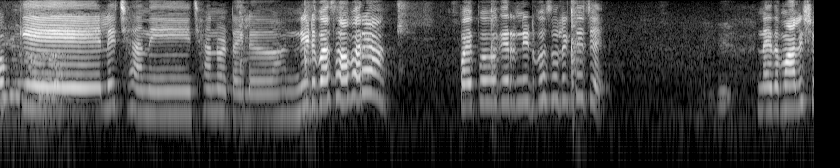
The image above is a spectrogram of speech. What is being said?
ओके लय छान आहे छान वाटायलं. नीट बसावं बरं. पाईप वगैरे नीट बसवले की त्याचे? नाही तर मालिश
